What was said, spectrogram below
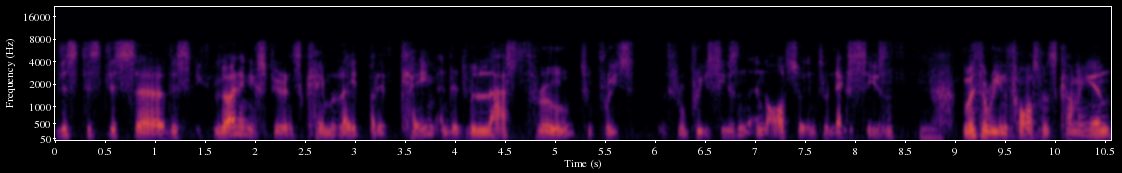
this this this uh, this learning experience came late, but it came and it will last through to pre through preseason and also into next season, with the reinforcements coming in,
